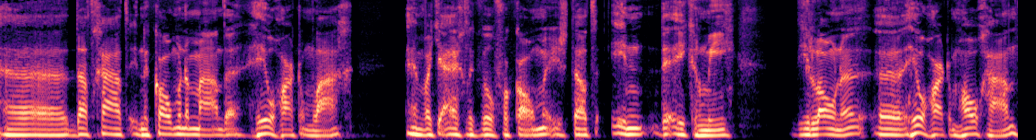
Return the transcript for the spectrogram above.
uh, dat gaat in de komende maanden heel hard omlaag. En wat je eigenlijk wil voorkomen is dat in de economie die lonen uh, heel hard omhoog gaan,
